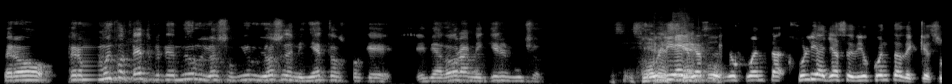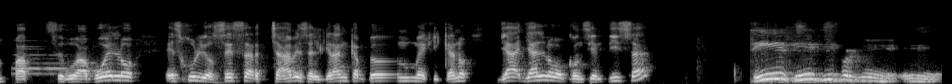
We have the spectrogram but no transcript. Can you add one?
Pero, pero muy contento, muy orgulloso, muy orgulloso de mis nietos porque me adoran, me quieren mucho. Julia, ya se dio cuenta, Julia ya se dio cuenta de que su, su abuelo es Julio César Chávez, el gran campeón mexicano. ¿Ya, ya lo concientiza? Sí, sí, sí, porque eh,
